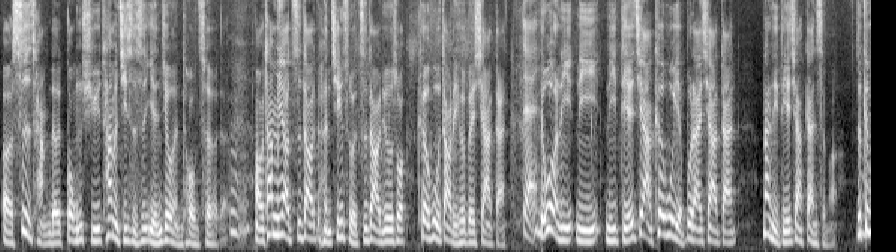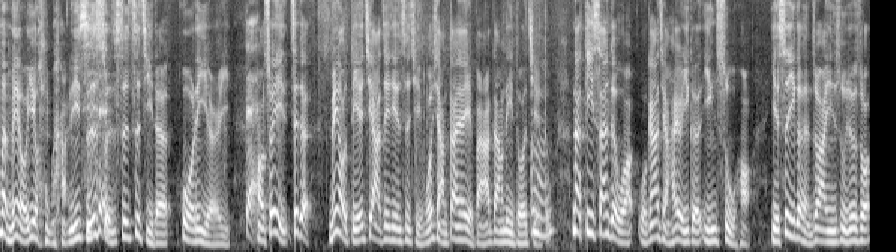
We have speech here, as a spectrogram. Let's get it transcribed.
呃，市场的供需，他们其实是研究很透彻的。嗯，哦，他们要知道很清楚的知道，就是说客户到底会不会下单。对，如果你你你叠价，客户也不来下单，那你叠价干什么？这根本没有用嘛，你只是损失自己的获利而已。对，哦，所以这个没有叠价这件事情，我想大家也把它当利多解读。那第三个，我我刚刚讲还有一个因素哈，也是一个很重要因素，就是说。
